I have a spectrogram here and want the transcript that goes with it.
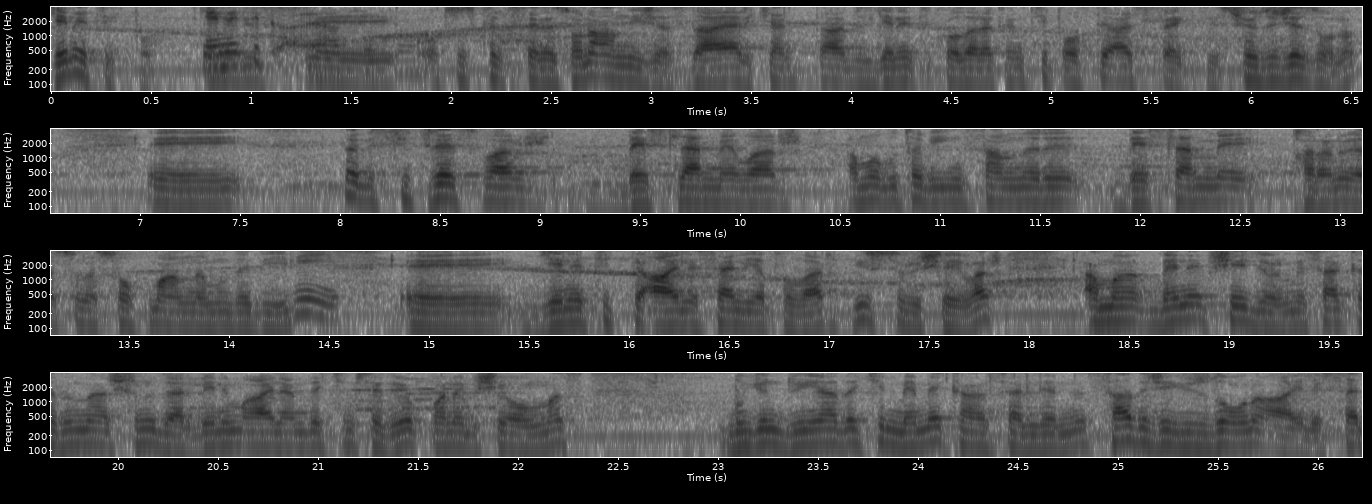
genetik bu. Bunu Genetik biz, hayatı e, 30-40 sene sonra anlayacağız. Daha erken. Daha biz genetik olarak hani tip of the iceberg'deyiz. Çözeceğiz onu. E, tabii stres var, beslenme var. Ama bu tabii insanları beslenme paranoyasına sokma anlamında değil. Değil. E, genetik bir ailesel yapı var. Bir sürü şey var. Ama ben hep şey diyorum. Mesela kadınlar şunu der. Benim ailemde kimse de yok. Bana bir şey olmaz. Bugün dünyadaki meme kanserlerinin sadece yüzde onu ailesel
